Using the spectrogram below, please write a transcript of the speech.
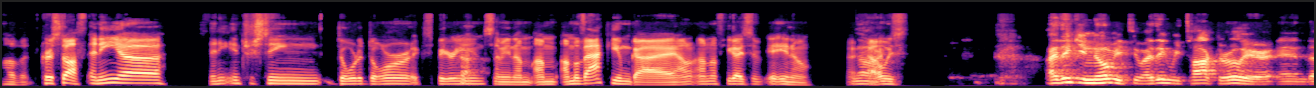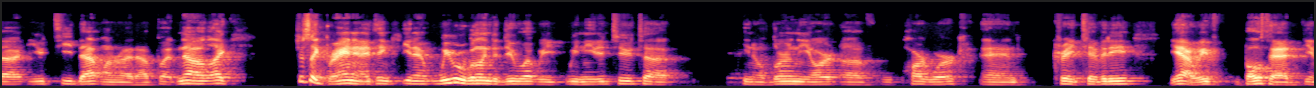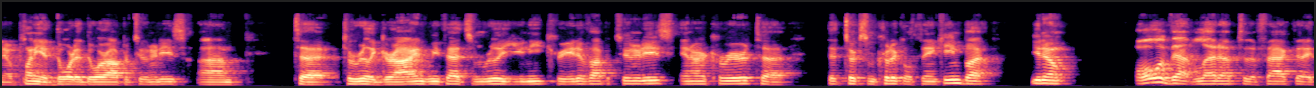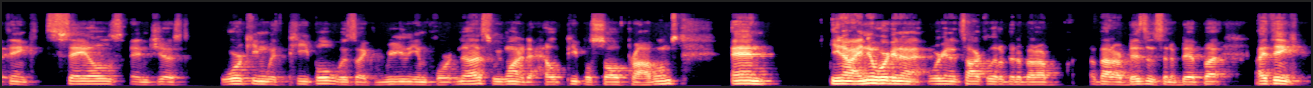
Love it, Christoph. Any uh, any interesting door to door experience? I mean, I'm I'm I'm a vacuum guy. I don't, I don't know if you guys, have, you know, no, I always. I think you know me too. I think we talked earlier, and uh, you teed that one right up. But no, like just like Brandon, I think you know we were willing to do what we we needed to to you know learn the art of hard work and creativity. Yeah, we've both had you know plenty of door to door opportunities um, to to really grind. We've had some really unique creative opportunities in our career to that took some critical thinking, but you know all of that led up to the fact that I think sales and just working with people was like really important to us. We wanted to help people solve problems. And you know, I know we're going to we're going to talk a little bit about our about our business in a bit, but I think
